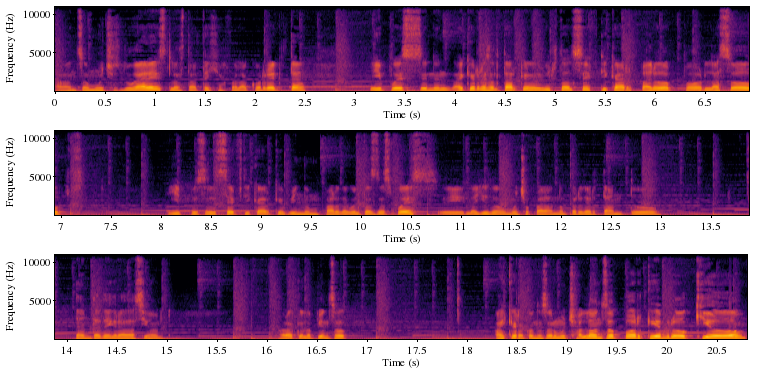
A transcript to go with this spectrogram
Avanzó muchos lugares, la estrategia fue la correcta. Y pues hay que resaltar que en el Virtual Safety Car paró por las ops. Y pues el Safety Car que vino un par de vueltas después eh, le ayudó mucho para no perder tanto tanta degradación. Ahora que lo pienso, hay que reconocer mucho a Alonso porque bloqueó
